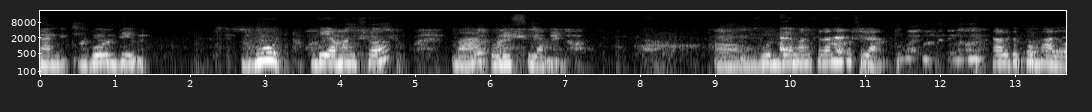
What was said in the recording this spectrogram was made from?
রান বুট দিয়ে বুট দিয়ে মাংস বা করেছিলাম। ও, বুট দিয়ে মাংস রান্না করছিলাম তাহলে তো খুব ভালো।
